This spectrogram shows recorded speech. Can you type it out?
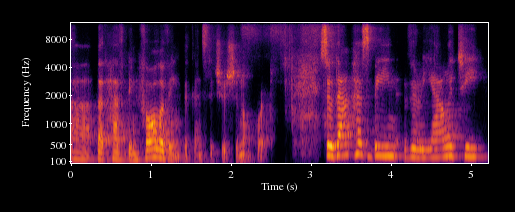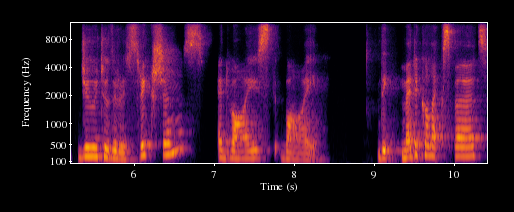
uh, that have been following the Constitutional Court. So that has been the reality due to the restrictions advised by the medical experts,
